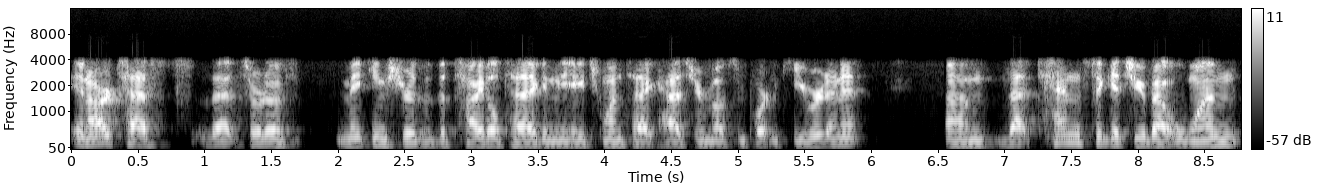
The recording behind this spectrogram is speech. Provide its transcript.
in our tests that sort of making sure that the title tag and the h1 tag has your most important keyword in it um, that tends to get you about one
